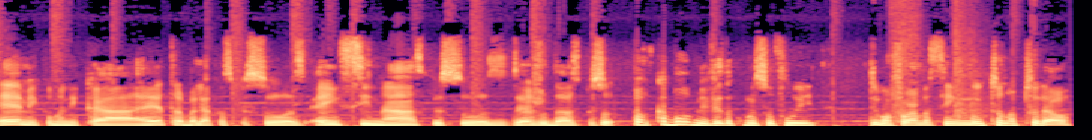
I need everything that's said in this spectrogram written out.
é me comunicar, é trabalhar com as pessoas, é ensinar as pessoas, é ajudar as pessoas. Acabou, minha vida começou a fluir de uma forma assim muito natural.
